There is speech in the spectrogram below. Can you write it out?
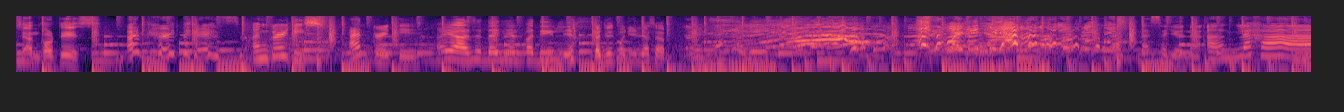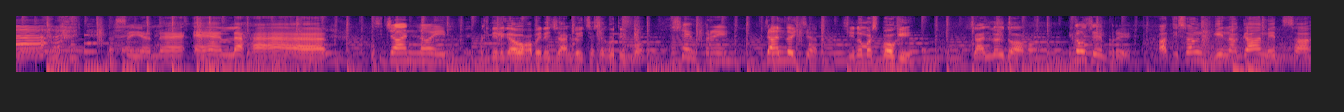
Si Ann Cortez. Ann Curtis. Ann Curtis. Ann Curtis. Ayan, si Daniel Padilla. Daniel Padilla, sir. Nasa'yo na ang lahat. Nasaya na ang lahat. John Lloyd. Okay, pag niligawan ka ba ni John Lloyd, sasagutin mo. Siyempre. John Lloyd, sir. Sino mas pogi? John Lloyd o ako? Ikaw, siyempre. At isang ginagamit sa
